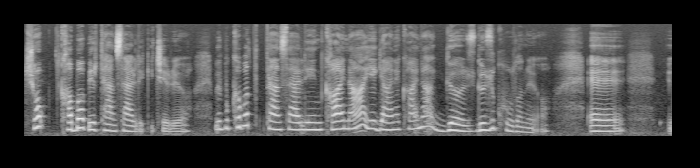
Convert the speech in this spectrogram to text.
çok kaba bir tensellik içeriyor. Ve bu kaba tenselliğin kaynağı, yegane kaynağı göz. Gözü kullanıyor. Ee, e,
